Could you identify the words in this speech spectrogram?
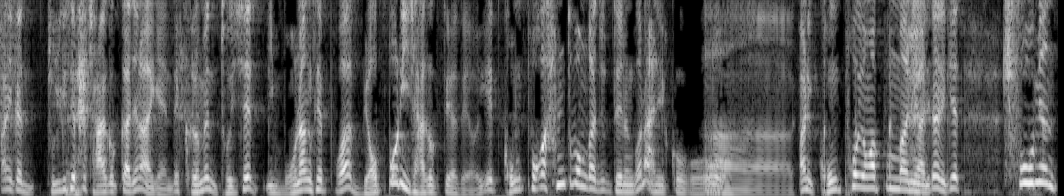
아니, 그러니까 줄기세포 자극까지는 알겠는데 그러면 도대체 이 모낭세포가 몇 번이 자극돼야 돼요? 이게 공포가 한두 번 가지고 되는 건 아닐 거고. 아... 아니, 공포 영화뿐만이 아니라 이렇게 추우면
